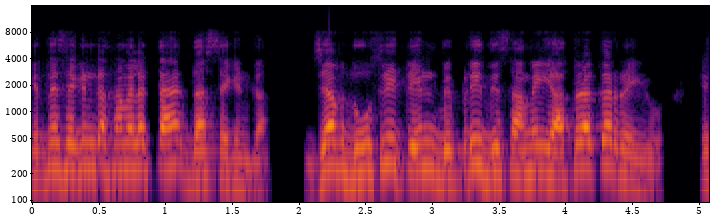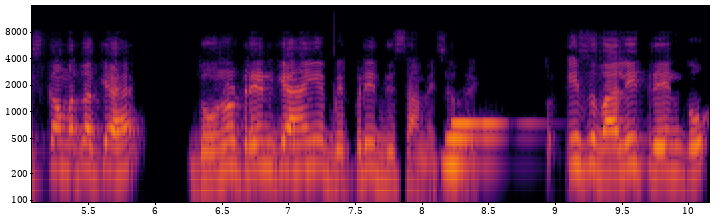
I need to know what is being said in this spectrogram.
कितने सेकंड का समय लगता है? दस सेकंड का। जब दूसरी ट्रेन विपरीत दिशा में यात्रा कर रही हो इसका मतलब क्या है? दोनों ट्रेन क्या है? ये विपरीत दिशा में चल रही है। तो इस वाली ट्रेन को,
